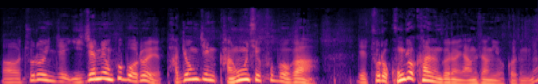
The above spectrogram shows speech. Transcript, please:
어, 주로 이제 이재명 후보를 박용진, 강훈식 후보가 주로 공격하는 그런 양상이었거든요.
